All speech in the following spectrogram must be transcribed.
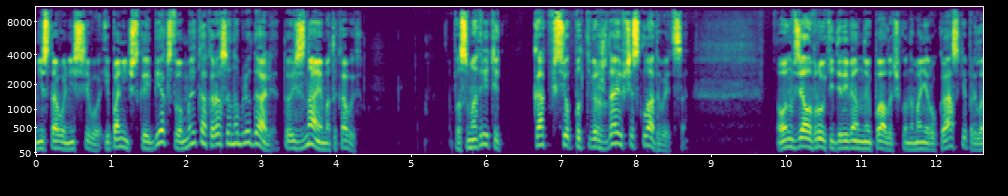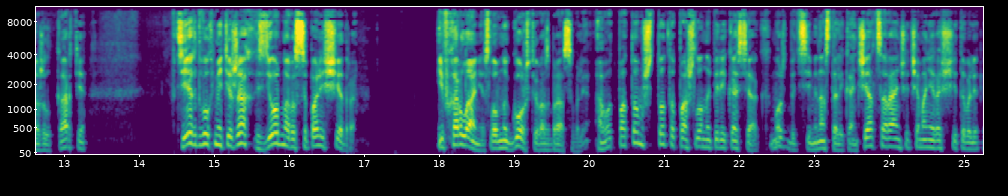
ни с того ни с сего и паническое бегство мы как раз и наблюдали, то есть знаем о таковых. Посмотрите, как все подтверждающе складывается. Он взял в руки деревянную палочку на манеру каски, приложил к карте. В тех двух мятежах зерна рассыпались щедро. И в Харлане словно горстью разбрасывали. А вот потом что-то пошло наперекосяк. Может быть, семена стали кончаться раньше, чем они рассчитывали.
